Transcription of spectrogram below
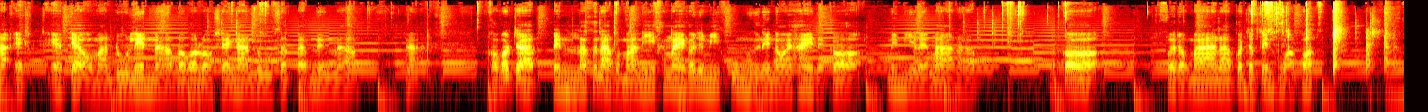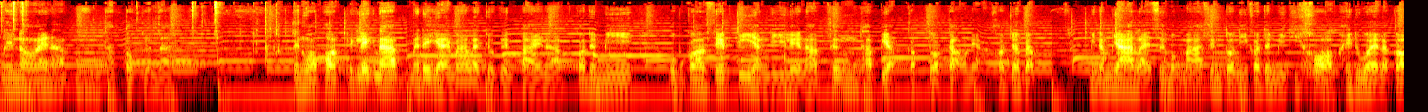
ละแอบแอบแกะออกมาดูเล่นนะครับ แล้วก็ลองใช้งานดูสักแป๊บหนึ่งนะครับอะเขาก็จะเป็นลักษณะประมาณนี้ข้างในก็จะมีคู่มือน้อยๆให้ แต่ก็ไม่มีอะไรมากนะครับ แล้วก็เปิดออกมานะครับก็จะเป็นหัวพอร์ตน้อยๆนะครับทำตกจนได้เป็นหัวพอร์ตเล็กๆนะครับ ไม่ได้ใหญ่มากอะไรจนเกินไปนะครับ ก็จะมีอุปกรณ์เซฟตี้อย่างดีเลยนะครับ ซึ่งถ้าเปรียบกับตัวเก่าเนี่ยเขาจะแบบ มีน้ำยาไหลซึมออกมา ซึ่งตัวนี้ก็จะมีที่ครอบให้ด้วย แล้วก็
